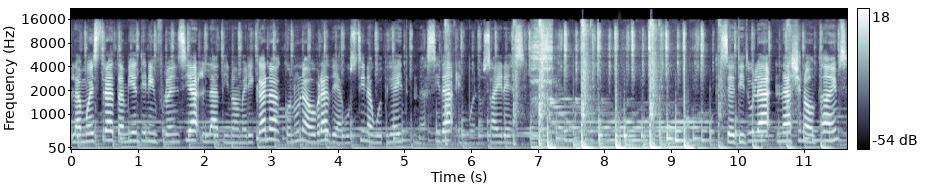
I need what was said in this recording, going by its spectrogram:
La muestra también tiene influencia latinoamericana con una obra de Agustina Woodgate nacida en Buenos Aires. Se titula National Times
